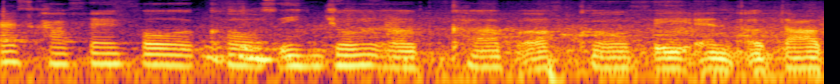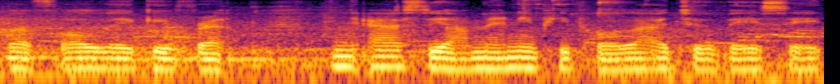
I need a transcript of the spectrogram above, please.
Cat Cafe for locals mm-hmm. enjoy a cup of coffee and a double for leaky friend. In Asia, many people like to visit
